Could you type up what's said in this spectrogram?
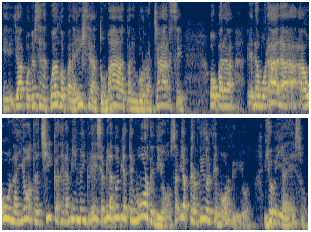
eh, ya ponerse de acuerdo para irse a tomar, para emborracharse o para enamorar a, una y otra chica de la misma iglesia. Mira, no había temor de Dios, había perdido el temor de Dios. Y yo veía eso.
